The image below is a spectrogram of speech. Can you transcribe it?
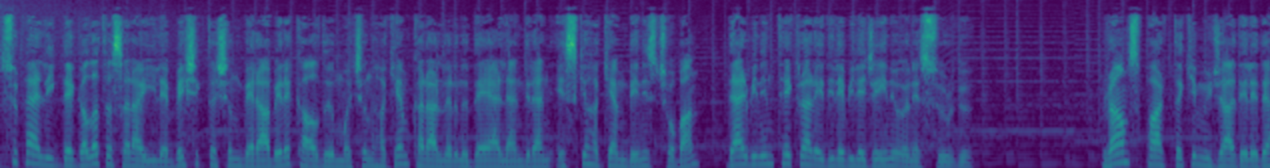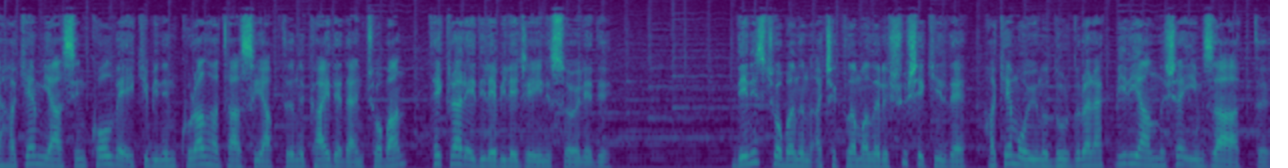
Süper Lig'de Galatasaray ile Beşiktaş'ın berabere kaldığı maçın hakem kararlarını değerlendiren eski hakem Deniz Çoban, derbinin tekrar edilebileceğini öne sürdü. Rams Park'taki mücadelede hakem Yasin Kol ve ekibinin kural hatası yaptığını kaydeden Çoban, tekrar edilebileceğini söyledi. Deniz Çoban'ın açıklamaları şu şekilde, hakem oyunu durdurarak bir yanlışa imza attı.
